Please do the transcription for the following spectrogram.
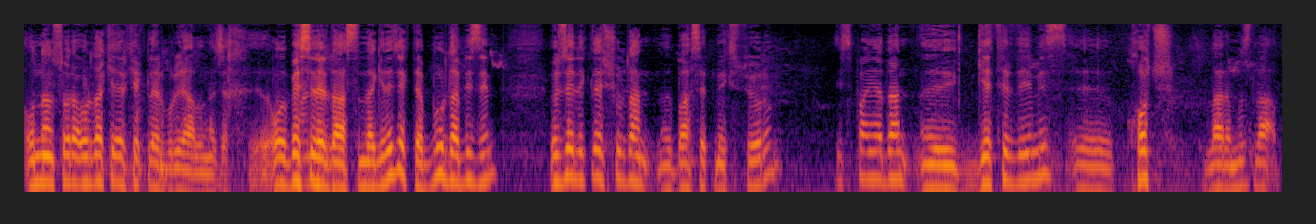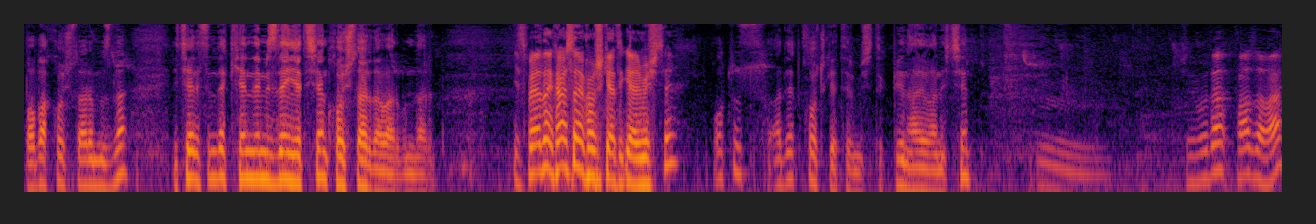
Ondan sonra oradaki erkekler buraya alınacak. O besiler de aslında gidecek de burada bizim özellikle şuradan e, bahsetmek istiyorum. İspanya'dan e, getirdiğimiz e, koçlarımızla, baba koçlarımızla içerisinde kendimizden yetişen koçlar da var bunların. İspanya'dan kaç tane koç gel- gelmişti? 30 adet koç getirmiştik bin hayvan için. Şimdi burada fazla var.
